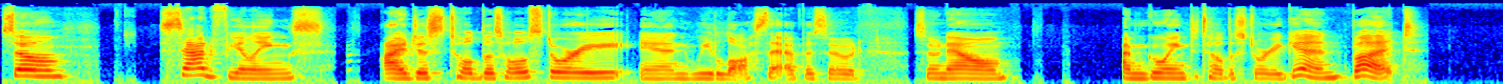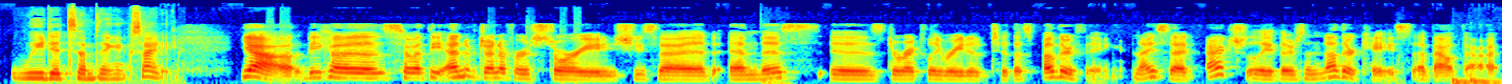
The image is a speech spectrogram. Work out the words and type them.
So, sad feelings. I just told this whole story and we lost the episode. So now I'm going to tell the story again, but we did something exciting. Yeah, because so at the end of Jennifer's story, she said, and this is directly related to this other thing. And I said, actually, there's another case about that.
